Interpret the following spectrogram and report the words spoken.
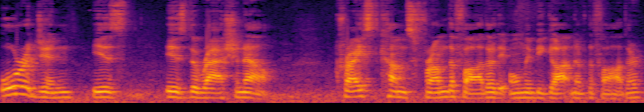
origin is is the rationale. Christ comes from the Father, the only begotten of the Father.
